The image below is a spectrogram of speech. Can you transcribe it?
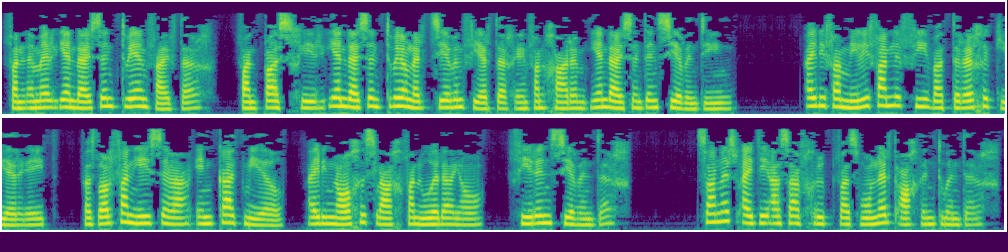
van Immer 1052, van Pasgier 1247 en van Garem 1017. Uit die familie van Levi wat teruggekeerd het, was daar van Jesua en Katmeel, uit die nageslag van Hodaja, 74. Sangers uit die Asafgroep was 128.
